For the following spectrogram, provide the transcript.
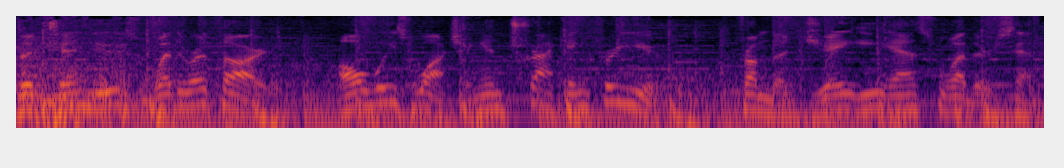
The 10 News Weather Authority, always watching and tracking for you from the JES Weather Center.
